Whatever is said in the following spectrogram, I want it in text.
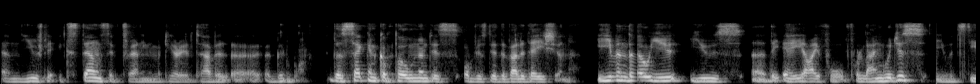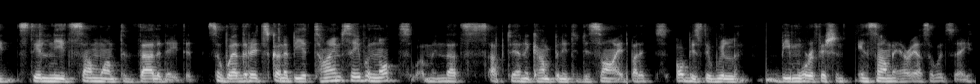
and usually extensive training material to have a, a good one. The second component is obviously the validation. Even though you use uh, the AI for, for languages, you would st- still need someone to validate it. So whether it's going to be a time save or not, I mean, that's up to any company to decide, but it obviously will be more efficient in some areas, I would say.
